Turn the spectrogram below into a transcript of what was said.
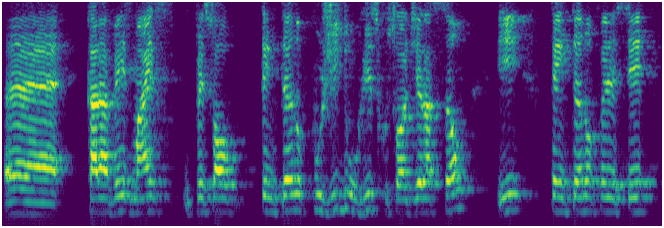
é, cada vez mais o pessoal tentando fugir de um risco só de geração e tentando oferecer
